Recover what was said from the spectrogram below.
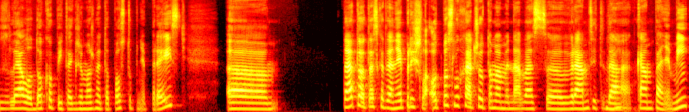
zlialo dokopy, takže môžeme to postupne prejsť. Uh, táto otázka teda neprišla od poslucháčov, to máme na vás e, v rámci teda mm. kampane my. E,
